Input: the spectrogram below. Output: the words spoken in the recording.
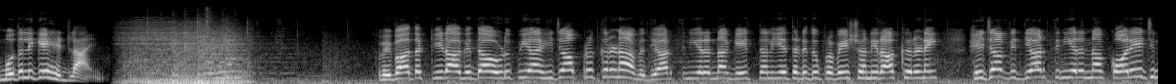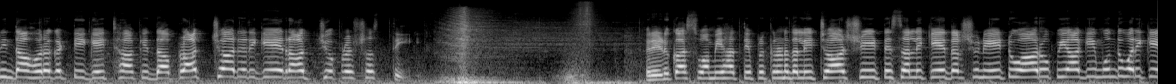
ಮೊದಲಿಗೆ ಹೆಡ್ಲೈನ್ ವಿವಾದಕ್ಕೀಡಾಗಿದ್ದ ಉಡುಪಿಯ ಹಿಜಾಬ್ ಪ್ರಕರಣ, ವಿದ್ಯಾರ್ಥಿನಿಯರನ್ನ ಗೇಟ್ನಲ್ಲಿಯೇ ತಡೆದು ಪ್ರವೇಶ ನಿರಾಕರಣೆ, ಹಿಜಾಬ್ ವಿದ್ಯಾರ್ಥಿನಿಯರನ್ನ ಕಾಲೇಜಿನಿಂದ ಹೊರಗಟ್ಟಿ ಗೇಟ್ ಹಾಕಿದ್ದ ಪ್ರಾಚಾರ್ಯರಿಗೆ ರಾಜ್ಯ ಪ್ರಶಸ್ತಿ. ರೇಣುಕಾಸ್ವಾಮಿ ಹತ್ಯೆ ಪ್ರಕರಣದಲ್ಲಿ ಚಾರ್ಜ್ ಶೀಟ್ ಸಲ್ಲಿಕೆ, ದರ್ಶನ್ ಏಟು ಆರೋಪಿಯಾಗಿ ಮುಂದುವರಿಕೆ,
